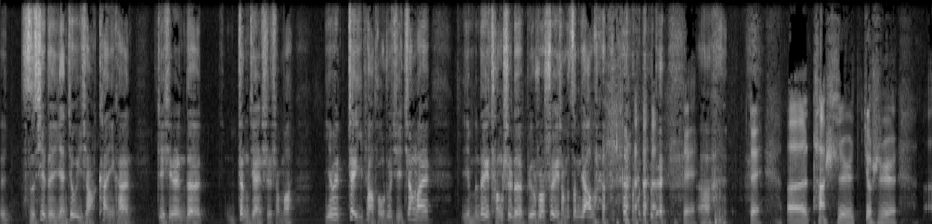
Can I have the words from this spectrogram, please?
呃，仔细的研究一下，看一看这些人的证件是什么，因为这一票投出去，将来。你们那城市的，比如说税什么增加了，对不对？对啊，对，呃，他是就是，呃，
